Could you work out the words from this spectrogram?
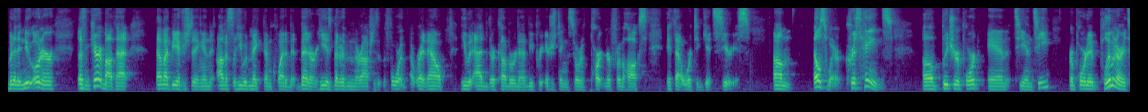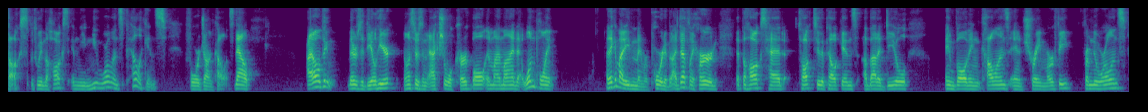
But if the new owner doesn't care about that, that might be interesting. And obviously, he would make them quite a bit better. He is better than their options at the four right now. He would add to their cupboard, and that'd be pretty interesting sort of partner for the Hawks if that were to get serious. Um, elsewhere, Chris Haynes of Bleacher Report and TNT reported preliminary talks between the Hawks and the New Orleans Pelicans for John Collins. Now, I don't think there's a deal here unless there's an actual curveball in my mind. At one point, I think it might have even been reported, but I definitely heard that the Hawks had talked to the Pelicans about a deal involving Collins and Trey Murphy from New Orleans.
